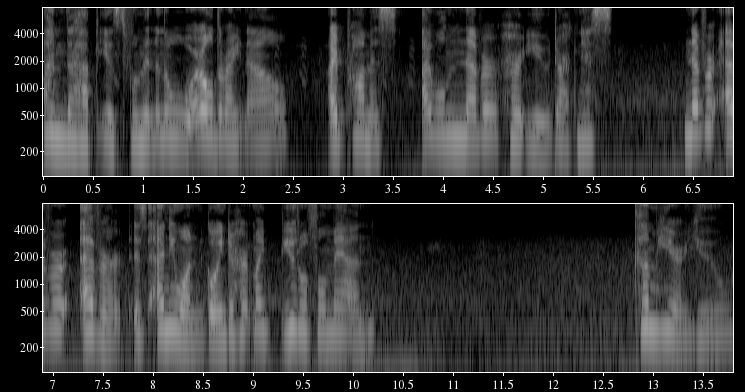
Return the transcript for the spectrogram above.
I'm the happiest woman in the world right now. I promise I will never hurt you, darkness. Never, ever, ever is anyone going to hurt my beautiful man. Come here, you.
